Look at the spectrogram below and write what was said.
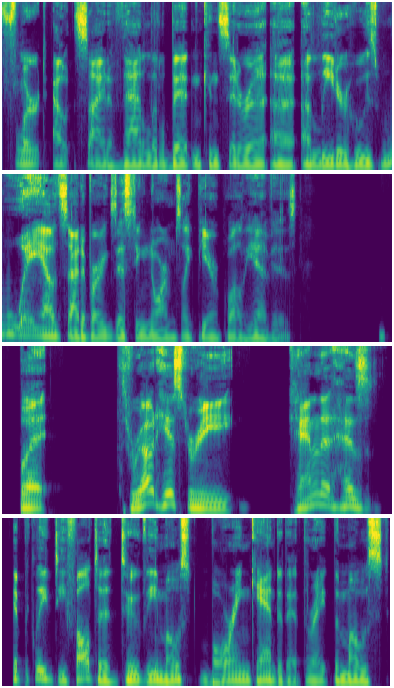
flirt outside of that a little bit and consider a, a, a leader who's way outside of our existing norms like Pierre Poilievre is. But throughout history, Canada has typically defaulted to the most boring candidate, right? The most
